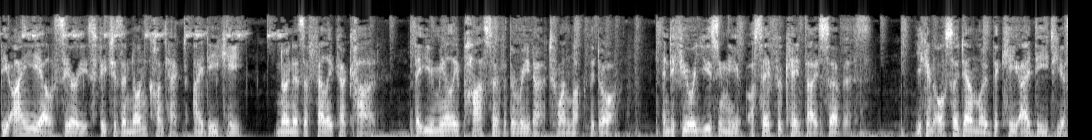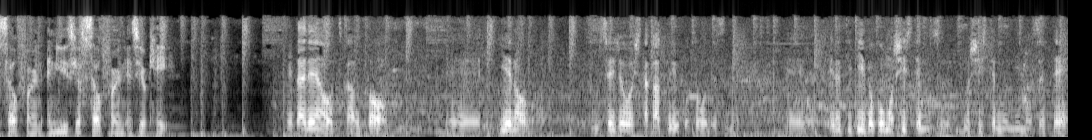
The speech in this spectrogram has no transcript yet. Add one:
The IEL series features a non-contact ID key, known as a FeliCa card, that you merely pass over the reader to unlock the door. And if you are using the Osaifu service, you can also download the key ID to your cell phone and use your cell phone as your key. 携帯電話を使うと、えー、家のその正常したかということをですね、えー NTT ドコモシステムズのシステムに載せて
